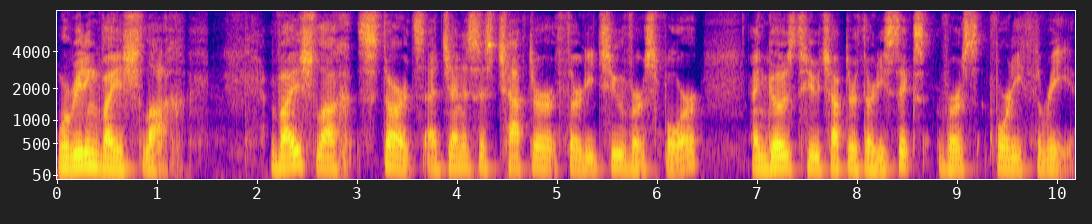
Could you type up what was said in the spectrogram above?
We're reading Vayishlach. Vayishlach starts at Genesis chapter 32 verse 4 and goes to chapter 36, verse 43.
